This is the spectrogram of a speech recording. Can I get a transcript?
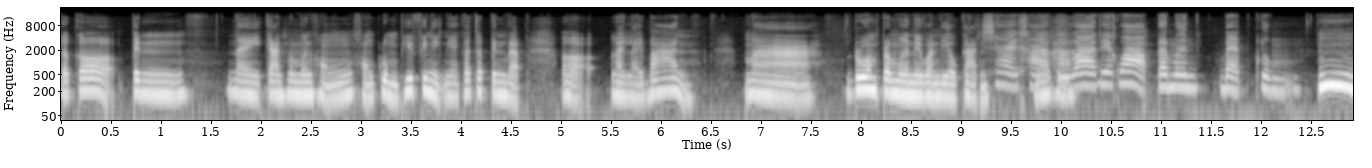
แล้วก็เป็นในการประเมินของของกลุ่มพี่ฟินิกส์เนี่ยก็จะเป็นแบบหลาย ๆ บ้านมา ร่วมประเมินในวันเดียวกัน ใช่ค่ะนะคะหรือว่าเรียกว่าประเมินแบบกลุ่ม อืม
